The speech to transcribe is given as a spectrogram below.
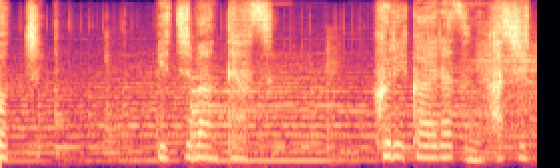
こっち。一番手薄。振り返らずに走って。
